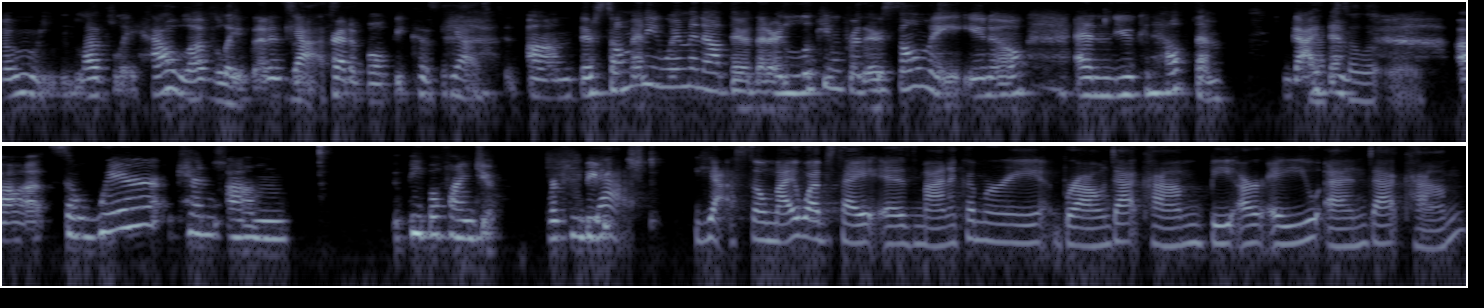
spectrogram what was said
Oh, lovely. How lovely. That is yes. incredible because yes. um, there's so many women out there that are looking for their soulmate, you know, and you can help them, guide Absolutely. them. Uh, so, where can um, people find you? Where can you be yeah. reached? Yeah, so my website is monicamariebraun.com, B R A U N.com.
